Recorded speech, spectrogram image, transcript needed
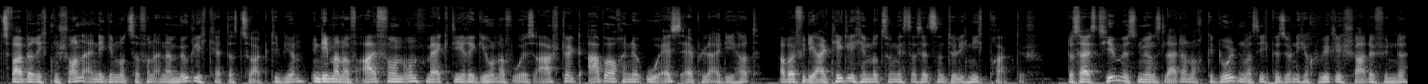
Zwar berichten schon einige Nutzer von einer Möglichkeit, das zu aktivieren, indem man auf iPhone und Mac die Region auf USA stellt, aber auch eine US-Apple-ID hat, aber für die alltägliche Nutzung ist das jetzt natürlich nicht praktisch. Das heißt, hier müssen wir uns leider noch gedulden, was ich persönlich auch wirklich schade finde.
